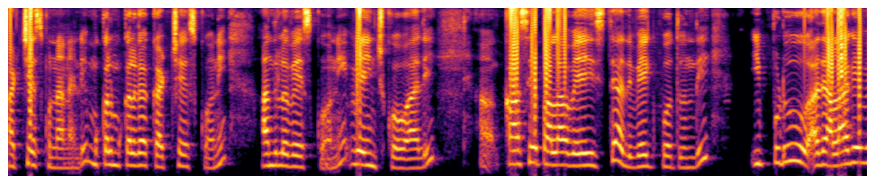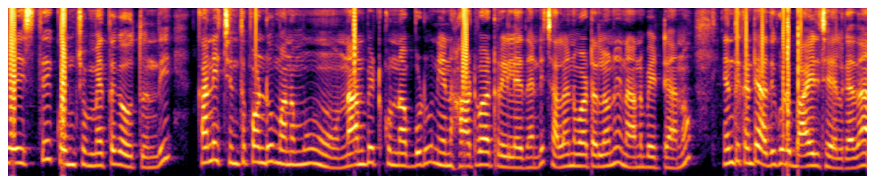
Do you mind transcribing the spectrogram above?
కట్ చేసుకున్నానండి. ముక్కలు ముక్కలుగా కట్ చేసుకొని అందులో వేసుకొని వేయించుకోవాలి. కాసేపు అలా వేయిస్తే అది వేగిపోతుంది. ఇప్పుడు అది అలాగే వేయిస్తే కొంచెం మెత్తగా అవుతుంది. కానీ చింతపండు మనము నానబెట్టుకున్నప్పుడు నేను హాట్ వాటర్ వేయలేదండి. చల్లని వాటర్లోనే నానబెట్టాను. ఎందుకంటే అది కూడా బాయిల్ చేయాలి కదా.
